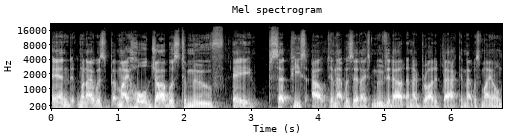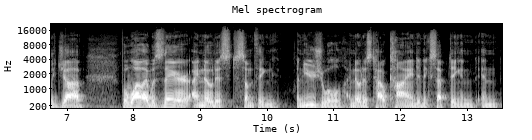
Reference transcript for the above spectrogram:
and when I was, my whole job was to move a set piece out, and that was it. I moved it out and I brought it back, and that was my only job. But while I was there, I noticed something unusual. I noticed how kind and accepting and, and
